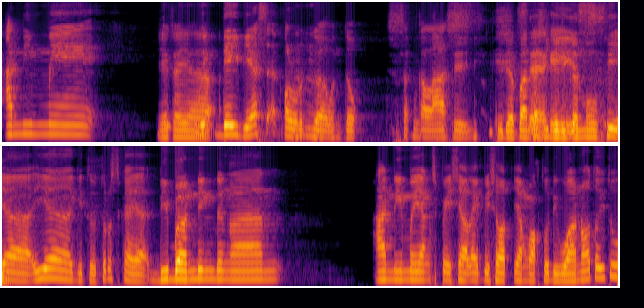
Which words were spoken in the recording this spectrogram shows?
anime Ya kayak weekday biasa kalau menurut Mm-mm. gua untuk sekelas tidak pantas dijadikan movie. ya iya gitu terus kayak dibanding dengan anime yang spesial episode yang waktu di Wano tuh itu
